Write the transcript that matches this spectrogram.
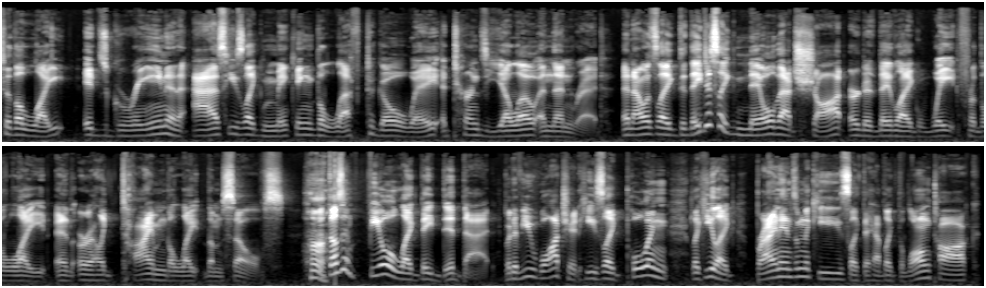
to the light. It's green, and as he's like making the left to go away, it turns yellow and then red. And I was like, did they just like nail that shot, or did they like wait for the light and or like time the light themselves? Huh. It doesn't feel like they did that. But if you watch it, he's like pulling like he like Brian hands him the keys, like they have like the long talk.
